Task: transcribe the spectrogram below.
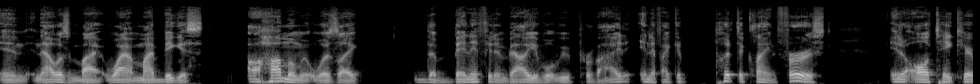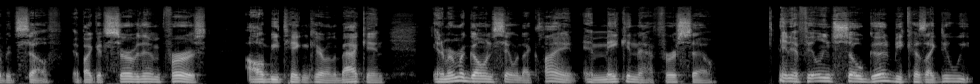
and, and that was my, why my biggest aha moment was like the benefit and value of what we provide. And if I could put the client first, it'll all take care of itself. If I could serve them first, I'll be taken care of on the back end. And I remember going and sitting with that client and making that first sale. And it feeling so good because like, dude, we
